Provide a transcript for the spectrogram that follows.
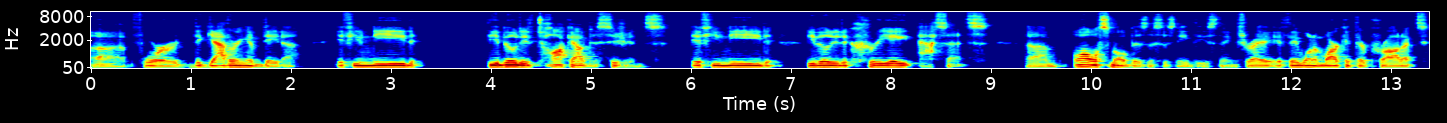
uh, for the gathering of data if you need the ability to talk out decisions, if you need the ability to create assets, Um, all small businesses need these things, right? If they want to market their product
